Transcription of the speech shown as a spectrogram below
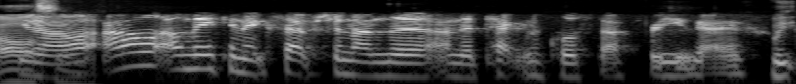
Awesome. you know I'll I'll make an exception on the on the technical stuff for you guys. We,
